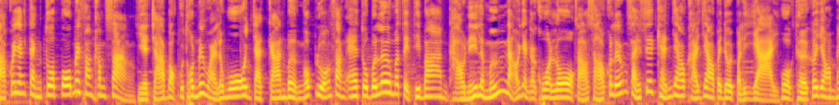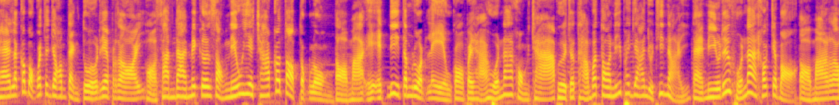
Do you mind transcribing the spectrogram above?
าวๆก็ยังแต่งตัวโป๊ไม่ฟังคำสั่งเฮียชาร์ปบอกกูทนไม่ไหวแล้วโว้ยจัดการเบิกงบหลวงสั่งแอร์ตัวเบ้อเร่อมาติดที่บ้านคราวนี้แหละมึงหนาวอย่างกับขั้วโลก สาวๆก็เลยต้องใส่เสื้อแขนยาวขายาวไปโดยปริยาย พวกเธอก็ยอมแพ้แล้วก็บอกว่าจะยอมแต่งตัวเรียบร้อย ขอสั้นได้ไม่เกิน 2 นิ้วเฮียชาร์ปก็ตอบตกลง ต่อมา ไอ้เอ็ดดี้ ตำรวจเลวก็ไปหาหัวหน้าของชาร์ปเพื่อจะถามว่าตอนนี้พยานอยู่ที่ไหน แต่มีหรือหัวหน้าเขาจะบอก ต่อมาเรา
